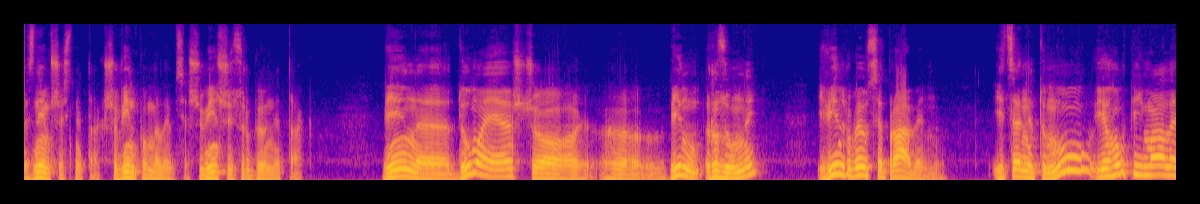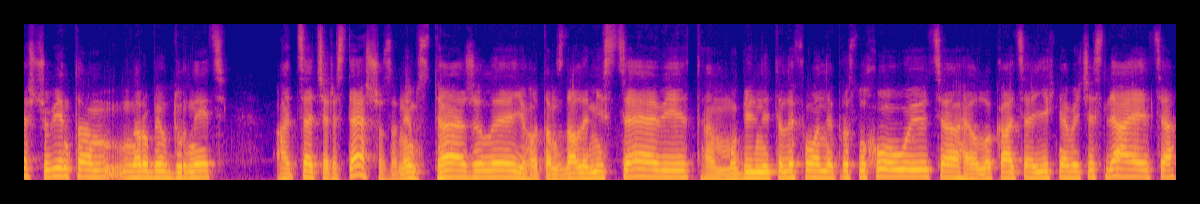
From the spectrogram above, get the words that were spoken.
з ним щось не так, що він помилився, що він щось зробив не так. Він е, думає, що е, він розумний і він робив все правильно. І це не тому його впіймали, що він там наробив дурниць, а це через те, що за ним стежили, його там здали місцеві, там мобільні телефони прослуховуються, геолокація їхня вичисляється,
